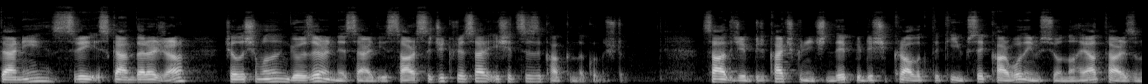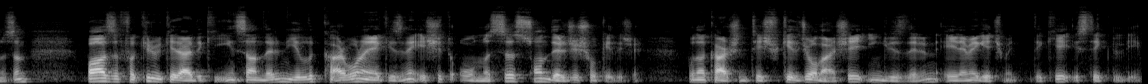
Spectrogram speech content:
Danny Sri Iskandaraja, çalışmanın gözler önüne serdiği sarsıcı küresel eşitsizlik hakkında konuştu. Sadece birkaç gün içinde Birleşik Krallık'taki yüksek karbon emisyonlu hayat tarzımızın bazı fakir ülkelerdeki insanların yıllık karbon ayak izine eşit olması son derece şok edici. Buna karşın teşvik edici olan şey İngilizlerin eyleme geçmedeki istekliliği.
